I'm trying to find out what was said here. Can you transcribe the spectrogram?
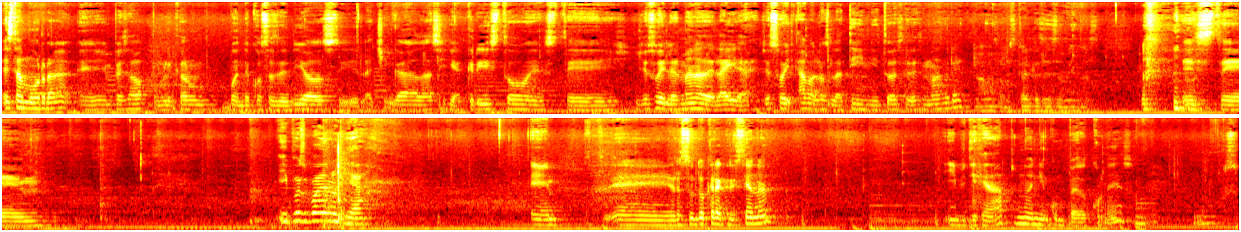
Esta morra eh, empezaba a publicar un buen de cosas de Dios y de la chingada, sigue a Cristo, este, yo soy la hermana de Laira, yo soy Ábalos Latín y todo ese desmadre. Vamos a buscar qué es eso, amigos. Este. Y pues bueno, ya. Eh, eh, resultó que era cristiana. Y dije, ah, pues no hay ningún pedo con eso. No, pues,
